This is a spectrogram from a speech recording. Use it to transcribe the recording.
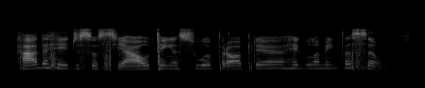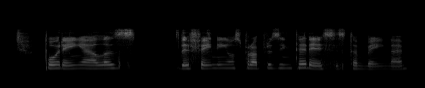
Cada rede social tem a sua própria regulamentação, porém elas defendem os próprios interesses também, né?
